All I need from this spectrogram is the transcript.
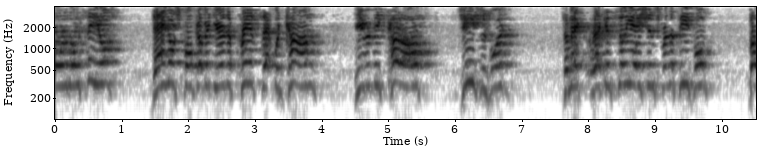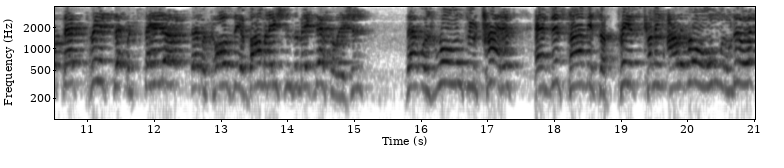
over those seals. Daniel spoke of it. You're the prince that would come. He would be cut off. Jesus would to make reconciliations for the people. But that prince that would stand up, that would cause the abomination to make desolation, that was Rome through Titus, and this time it's a prince coming out of Rome will do it.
